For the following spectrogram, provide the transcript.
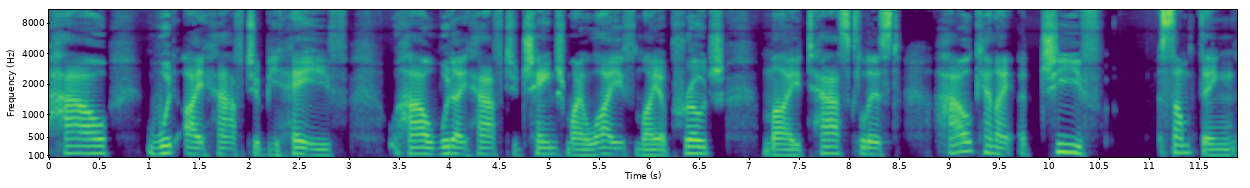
how would I have to behave? How would I have to change my life, my approach, my task list? How can I achieve something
